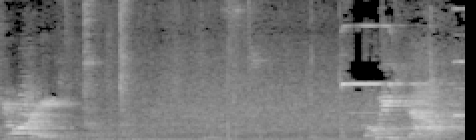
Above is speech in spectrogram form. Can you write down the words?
story. Going down.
